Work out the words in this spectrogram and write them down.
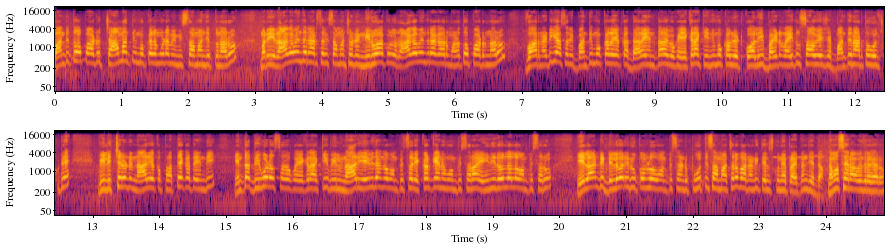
బంతితో పాటు చామంతి మొక్కలను కూడా మేము ఇస్తామని చెప్తున్నారు. మరి రాఘవేంద్ర నర్సరీకి సంబంధించిన నిర్వాహకులు రాఘవేంద్ర గారు మనతో పాటు ఉన్నారు. వారిని అడిగి అసలు ఈ బంతి మొక్కల యొక్క ధర ఎంత? ఒక ఎకరాకి ఎన్ని మొక్కలు పెట్టుకోవాలి? బయట రైతులు సాగు చేసే బంతి నారుతో పోల్చుకుంటే వీళ్ళు ఇచ్చేటువంటి నారు యొక్క ప్రత్యేకత ఏంది? ఎంత దిగుబడి వస్తుంది ఒక ఎకరాకి? వీళ్ళు నారు ఏ విధంగా పంపిస్తారు? ఎక్కడికైనా పంపిస్తారా? ఎన్ని రోజులలో పంపిస్తారు? ఎలాంటి డెలివరీ రూపంలో పంపిస్తారు పూర్తి సమాచారం వారిని అడిగి తెలుసుకునే ప్రయత్నం చేద్దాం. నమస్తే రావేంద్ర గారు.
